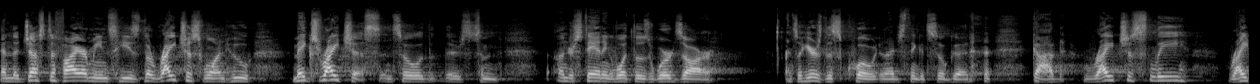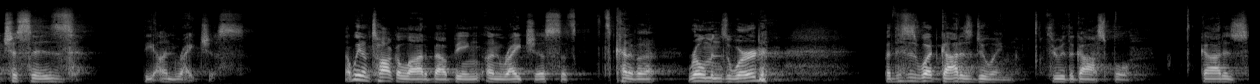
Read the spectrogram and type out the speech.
and the justifier means he's the righteous one who makes righteous. And so there's some understanding of what those words are. And so here's this quote, and I just think it's so good God righteously righteouses the unrighteous. Now, we don't talk a lot about being unrighteous. That's, that's kind of a Romans word. But this is what God is doing through the gospel. God is,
